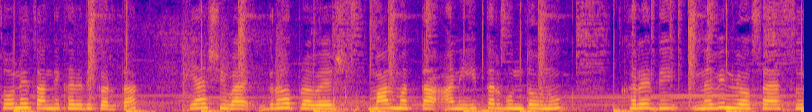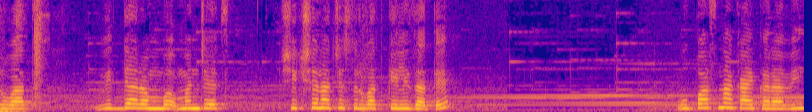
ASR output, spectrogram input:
सोने चांदी खरेदी करतात. याशिवाय ग्रहप्रवेश मालमत्ता आणि इतर गुंतवणूक खरेदी नवीन व्यवसायास सुरुवात विद्यारंभ म्हणजेच शिक्षणाची सुरुवात केली जाते. उपासना काय करावी?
